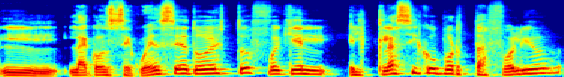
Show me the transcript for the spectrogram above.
la consecuencia de todo esto fue que el, clásico portafolio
